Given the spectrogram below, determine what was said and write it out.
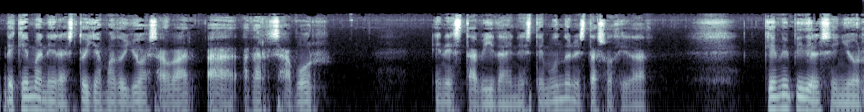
¿De qué manera estoy llamado yo a, dar sabor en esta vida, en este mundo, en esta sociedad? ¿Qué me pide el Señor?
